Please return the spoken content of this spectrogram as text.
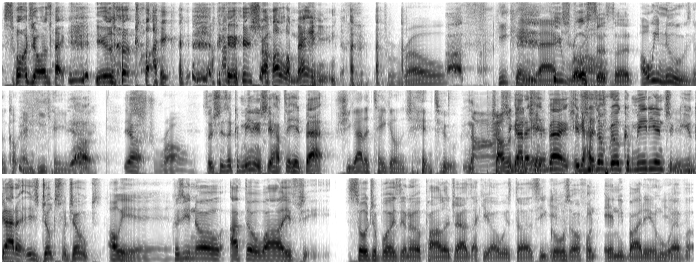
Soulja was like, "You look like Charlamagne." Bro, he came back. He roasted, strong. son. Oh, we knew he was gonna come, and he came Yeah, back. yeah. strong. so she's a comedian. She have to hit back. She got to take it on the chin too. Nah, she gotta chin? hit back. She if she's a real comedian, she, you gotta. It's jokes for jokes. Oh yeah, yeah, yeah. Because you know, after a while, if she, Soulja Boy is gonna apologize like he always does, he goes off on anybody and whoever. He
